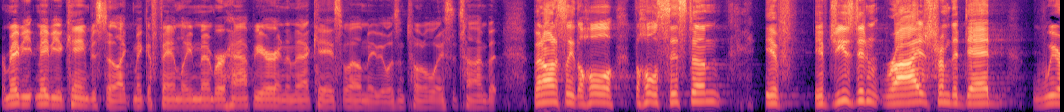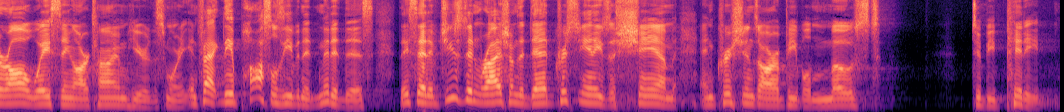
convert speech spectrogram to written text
Or maybe, maybe you came just to like make a family member happier, and in that case, well, maybe it was a total waste of time. But, but honestly, the whole, the whole system, if, if Jesus didn't rise from the dead, we're all wasting our time here this morning. In fact, the apostles even admitted this. They said if Jesus didn't rise from the dead, Christianity is a sham, and Christians are a people most to be pitied.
